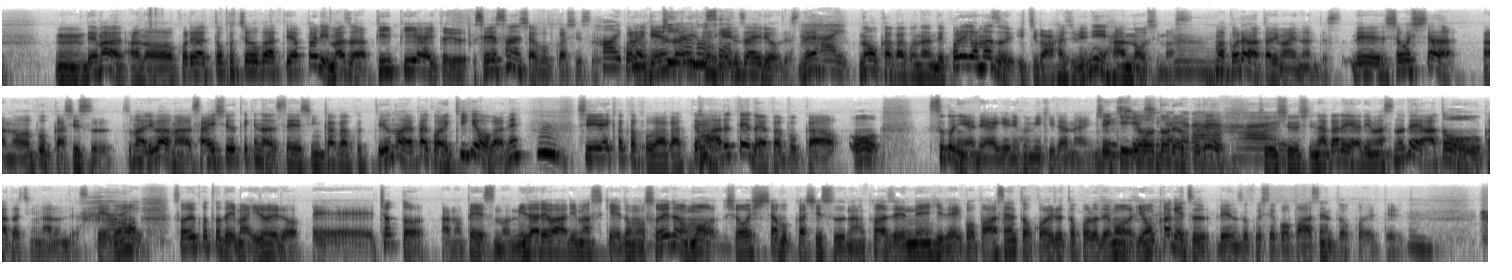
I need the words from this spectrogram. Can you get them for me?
うん、でまああのこれは特徴があってやっぱりまずは PPI という生産者物価指数、はい、これは原材原材料ですね、はい、の価格なんでこれがまず一番初めに反応します、まあこれは当たり前なんです。で消費者あの物価指数。つまりはまあ最終的な精神価格っていうのはやっぱりこれ企業がね、うん、仕入れ価格が上がってもある程度やっぱ物価をすぐには値上げに踏み切らないんで企業努力で吸収しながらやりますので、はい、後を追う形になるんですけれども、はい、そういうことでまあいろいろ、えー、ちょっとあのペースの乱れはありますけれどもそれでももう消費者物価指数なんかは前年比で5%を超えるところでも4か月連続して5%を超えていると。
